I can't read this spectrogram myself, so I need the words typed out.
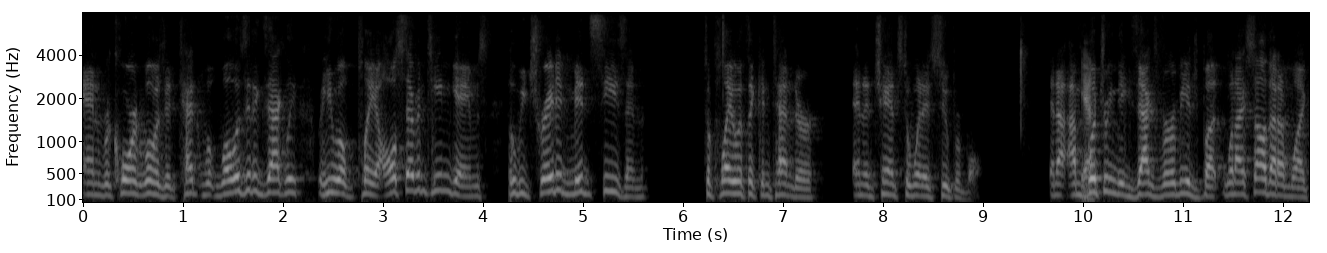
and record what was it 10 what was it exactly he will play all 17 games he'll be traded mid-season to play with the contender and a chance to win a Super Bowl. And I, am yeah. butchering the exact verbiage, but when I saw that, I'm like,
